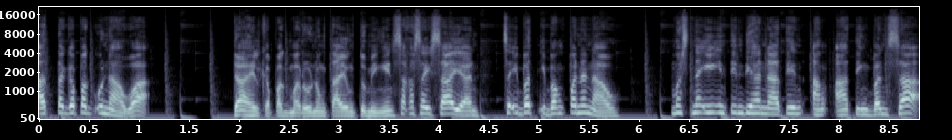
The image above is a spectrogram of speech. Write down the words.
at tagapag-unawa. Dahil kapag marunong tayong tumingin sa kasaysayan sa iba't ibang pananaw, mas naiintindihan natin ang ating bansa,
